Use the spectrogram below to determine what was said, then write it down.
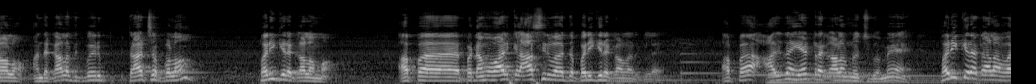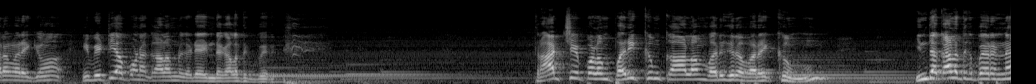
காலம். அந்த காலத்துக்கு பேர் திராட்சை பழம் பறிக்கிற காலமா? அப்போ இப்போ நம்ம வாழ்க்கையில் ஆசீர்வாதத்தை பறிக்கிற காலம் இருக்குல்ல. அப்போ அதுதான் ஏற்ற காலம்னு வச்சுக்கோமே. பறிக்கிற காலம் வர வரைக்கும் நீ வெட்டியாக போன காலம்னு கிடையாது இந்த காலத்துக்கு பேர். திராட்சை பழம் பறிக்கும் காலம் வருகிற வரைக்கும் இந்த காலத்துக்கு பேர் என்ன?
